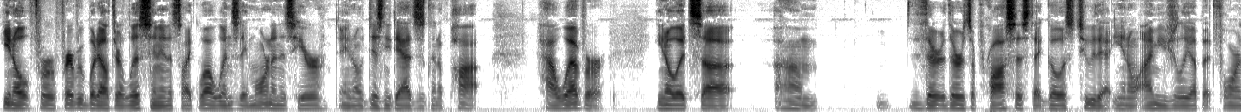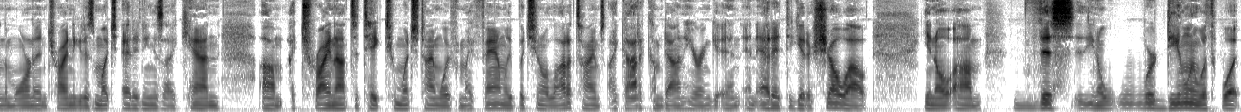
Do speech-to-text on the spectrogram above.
You know, for for everybody out there listening, it's like, well, Wednesday morning is here. You know, Disney Dads is going to pop. However, you know, it's uh, um, there there's a process that goes to that. You know, I'm usually up at four in the morning trying to get as much editing as I can. Um, I try not to take too much time away from my family, but you know, a lot of times I got to come down here and get and, and edit to get a show out. You know, um, this you know we're dealing with what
